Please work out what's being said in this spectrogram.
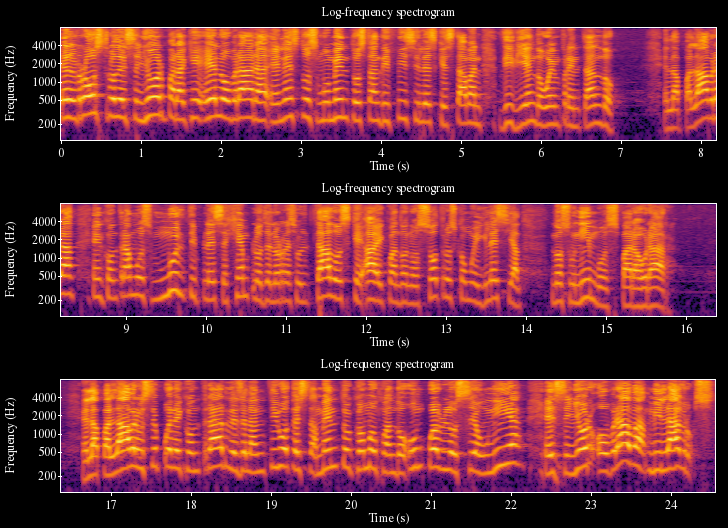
el rostro del Señor para que Él obrara en estos momentos tan difíciles que estaban viviendo o enfrentando. En la palabra encontramos múltiples ejemplos de los resultados que hay cuando nosotros como iglesia nos unimos para orar. En la palabra usted puede encontrar desde el Antiguo Testamento como cuando un pueblo se unía, el Señor obraba milagros.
